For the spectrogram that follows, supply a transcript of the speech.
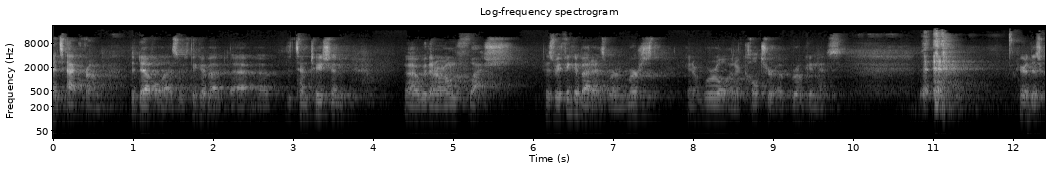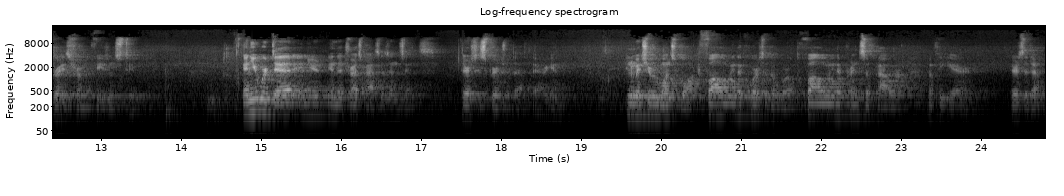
attack from the devil, as we think about uh, uh, the temptation uh, within our own flesh, as we think about it as we're immersed in a world and a culture of brokenness. Hear this grace from Ephesians 2. And you were dead in, your, in the trespasses and sins. There's a spiritual death there again. In which you once walked, following the course of the world, following the prince of power of the air. There's the devil.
